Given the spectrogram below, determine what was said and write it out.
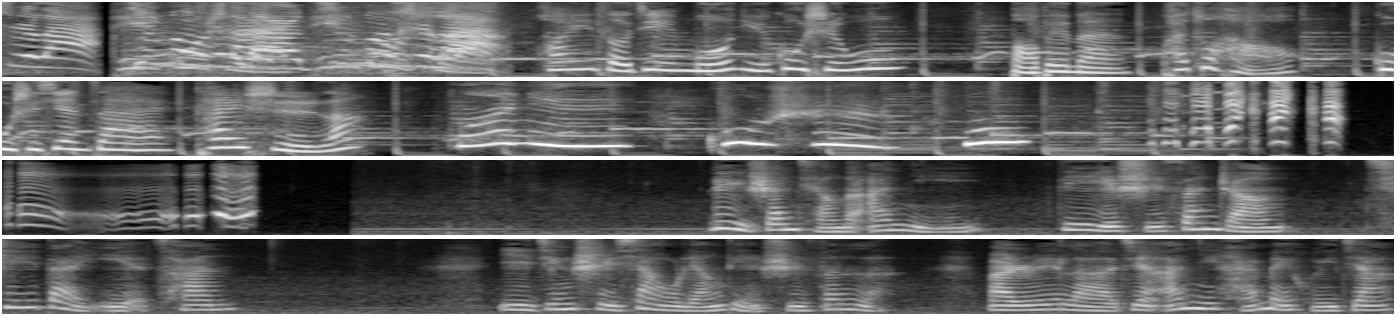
事啦！听故事啦！听故事啦！欢迎走进魔女故事屋，宝贝们快坐好，故事现在开始啦！魔女故事屋，绿山墙的安妮，第十三章：期待野餐。已经是下午两点十分了。玛瑞拉见安妮还没回家，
